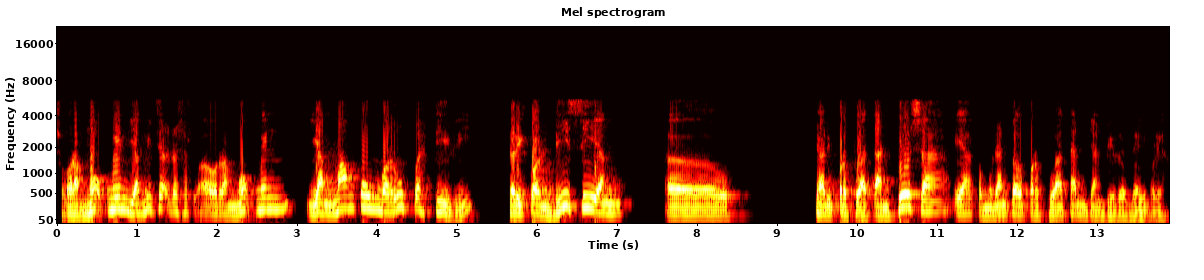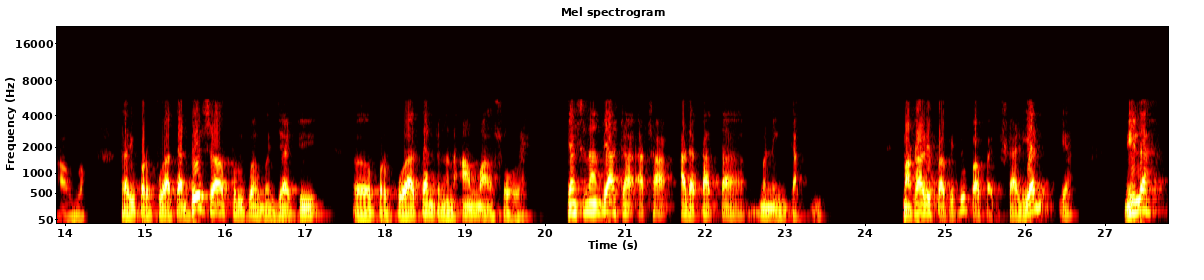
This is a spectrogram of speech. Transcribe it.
seorang mukmin yang hijrah adalah seorang mukmin yang mampu merubah diri dari kondisi yang uh, dari perbuatan dosa ya kemudian ke perbuatan yang diridhai oleh Allah. Dari perbuatan dosa berubah menjadi uh, perbuatan dengan amal soleh yang senantiasa ada, ada kata meningkat. Maka oleh sebab itu Bapak Ibu sekalian ya inilah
